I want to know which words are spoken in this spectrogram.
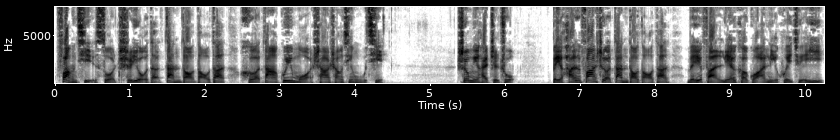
放弃所持有的弹道导弹和大规模杀伤性武器。声明还指出。北韩发射弹道导弹违反联合国安理会决议，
